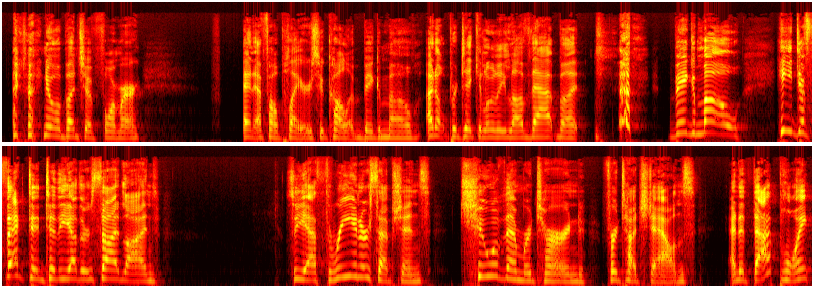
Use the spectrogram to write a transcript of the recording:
I know a bunch of former NFL players who call it Big Mo. I don't particularly love that, but Big Mo, he defected to the other sideline. So, yeah, three interceptions, two of them returned for touchdowns. And at that point,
